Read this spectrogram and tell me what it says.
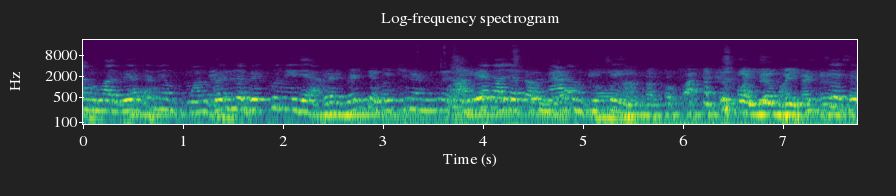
నువ్వు అది వేస్తే మన పెట్టుకునేది. అవే కాదు ఇచ్చేయి ఇచ్చేసి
